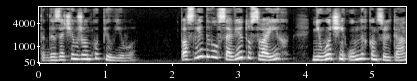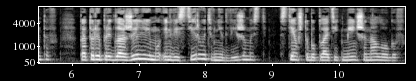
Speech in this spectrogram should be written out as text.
Тогда зачем же он купил его? Последовал совету своих не очень умных консультантов, которые предложили ему инвестировать в недвижимость с тем, чтобы платить меньше налогов,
